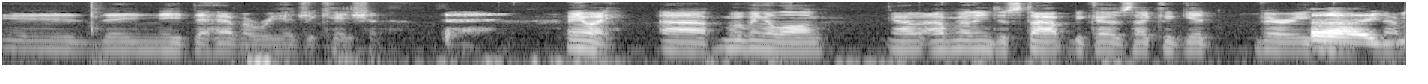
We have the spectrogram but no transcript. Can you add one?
eh, they need to have a re-education. Anyway, uh, moving along, I'm going to stop because I could get very. Uh, yeah, mind.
